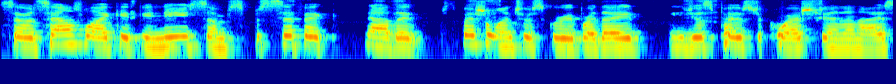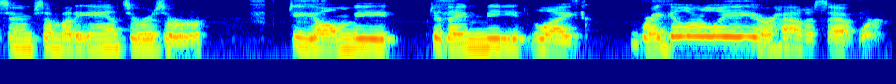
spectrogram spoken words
So it sounds like if you need some specific, now the special interest group, are they, you just post a question and I assume somebody answers or do y'all meet, do they meet like regularly or how does that work?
